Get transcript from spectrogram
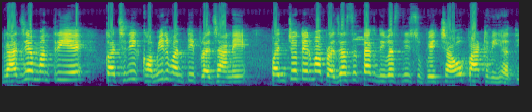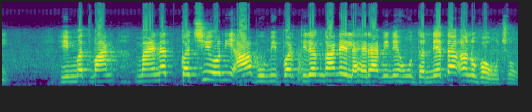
રાજ્યમંત્રીએ કચ્છની ખમીરવંતી પ્રજાને પંચોતેરમાં પ્રજાસત્તાક દિવસની શુભેચ્છાઓ પાઠવી હતી. હિંમતવાન, મહેનત કચ્છીઓની આ ભૂમિ પર તિરંગાને લહેરાવીને હું ધન્યતા અનુભવું છું.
